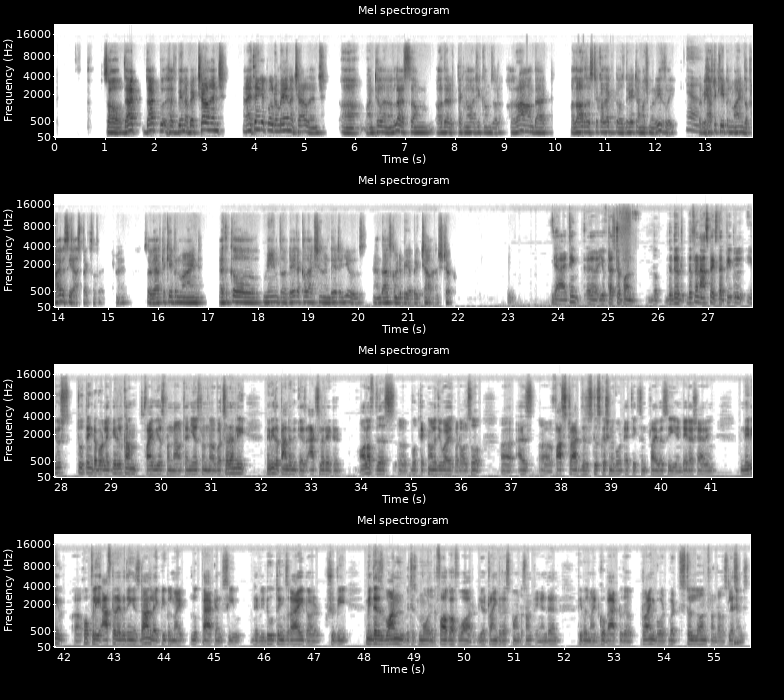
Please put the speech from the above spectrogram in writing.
So that that has been a big challenge, and I think it will remain a challenge uh, until and unless some other technology comes ar- around that allows us to collect those data much more easily. Yeah. But we have to keep in mind the privacy aspects of it, right? So we have to keep in mind ethical means of data collection and data use, and that's going to be a big challenge too. Yeah, I think uh, you've touched upon the, the di- different aspects that people used to think about, like it'll come five years from now, 10 years from now, but suddenly maybe the pandemic has accelerated all of this, uh, both technology wise, but also uh, as uh, fast track this discussion about ethics and privacy and data sharing. And maybe, uh, hopefully, after everything is done, like people might look back and see did we do things right or should we? I mean, there is one which is more in the fog of war. You're trying to respond to something, and then people might go back to the drawing board but still learn from those lessons.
